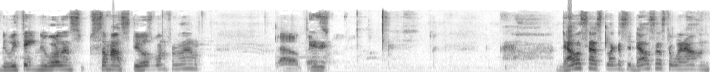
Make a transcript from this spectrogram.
do we think New Orleans somehow steals one from them? I don't think And so. Dallas has, like I said, Dallas has to win out. And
